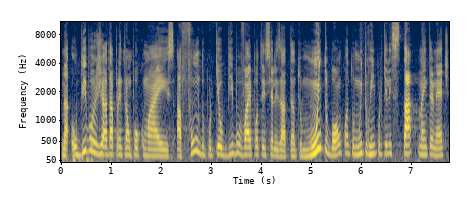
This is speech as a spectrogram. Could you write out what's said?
Na- o Bibo já dá para entrar um pouco mais a fundo, porque o Bibo vai potencializar tanto muito bom quanto muito ruim, porque ele está na internet,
